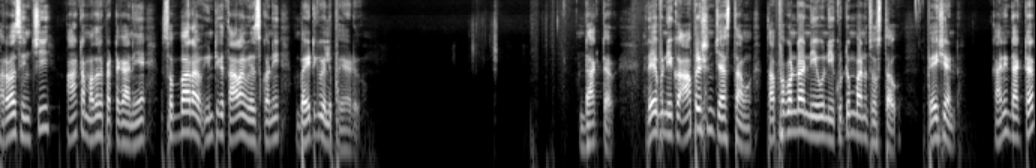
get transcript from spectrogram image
పరవశించి పాట మొదలు పెట్టగానే సుబ్బారావు ఇంటికి తాళం వేసుకొని బయటికి వెళ్ళిపోయాడు. డాక్టర్ రేపు నీకు ఆపరేషన్ చేస్తాము. తప్పకుండా నీవు నీ కుటుంబాన్ని చూస్తావు. పేషెంట్. కానీ డాక్టర్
